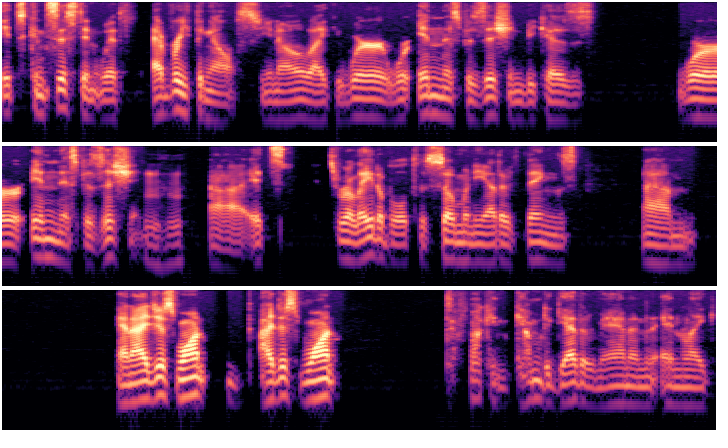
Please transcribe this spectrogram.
it's consistent with everything else you know like we're we're in this position because we're in this position Mm-hmm. uh it's it's relatable to so many other things um and i just want i just want to fucking come together man and and like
